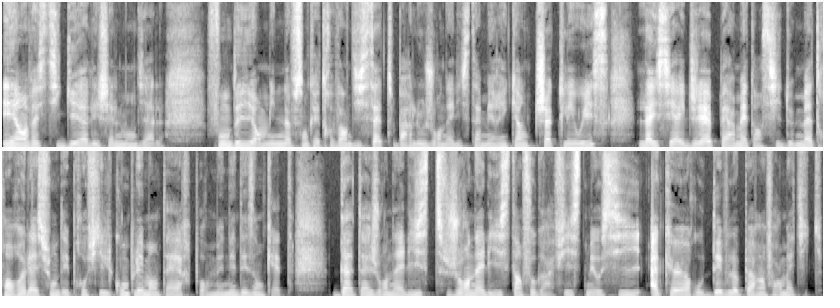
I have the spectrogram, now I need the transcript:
et investiguer à l'échelle mondiale. Fondé en 1997 par le journaliste américain Chuck Lewis, l'ICIJ permet ainsi de mettre en relation des profils complémentaires pour mener des enquêtes. Data journalistes, journalistes, infographistes, mais aussi hackers ou développeurs informatiques.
